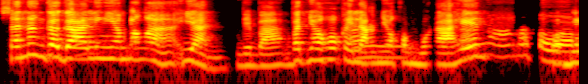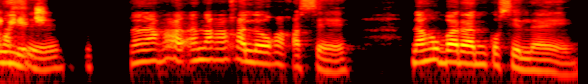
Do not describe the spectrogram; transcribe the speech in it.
Saan nanggagaling yang mga 'yan, 'di ba? Ba't niyo ako Ang kailangan niyo akong ang murahin? nakakatawa kasi, nakaka ang nakakaloka kasi, nahubaran ko sila, eh,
